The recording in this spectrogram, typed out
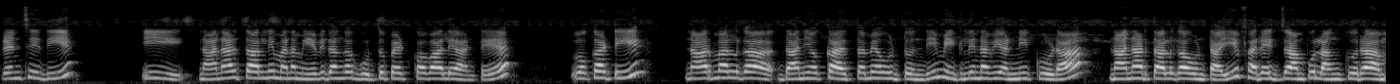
ఫ్రెండ్స్ ఇది ఈ నానార్థాలని మనం ఏ విధంగా గుర్తుపెట్టుకోవాలి అంటే ఒకటి నార్మల్గా దాని యొక్క అర్థమే ఉంటుంది. మిగిలినవి అన్నీ కూడా నానార్థాలుగా ఉంటాయి. ఫర్ ఎగ్జాంపుల్ అంకురం.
